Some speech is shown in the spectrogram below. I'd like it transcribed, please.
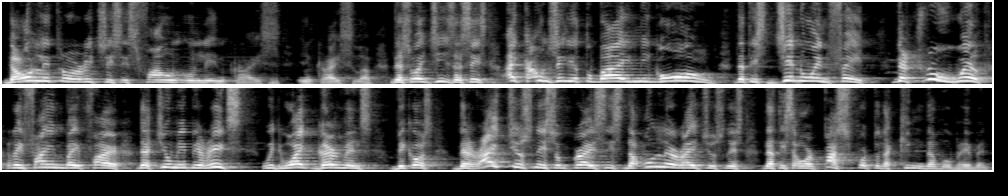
The only true riches is found only in Christ, in Christ's love. That's why Jesus says, I counsel you to buy me gold that is genuine faith, the true wealth refined by fire, that you may be rich with white garments, because the righteousness of Christ is the only righteousness that is our passport to the kingdom of heaven.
